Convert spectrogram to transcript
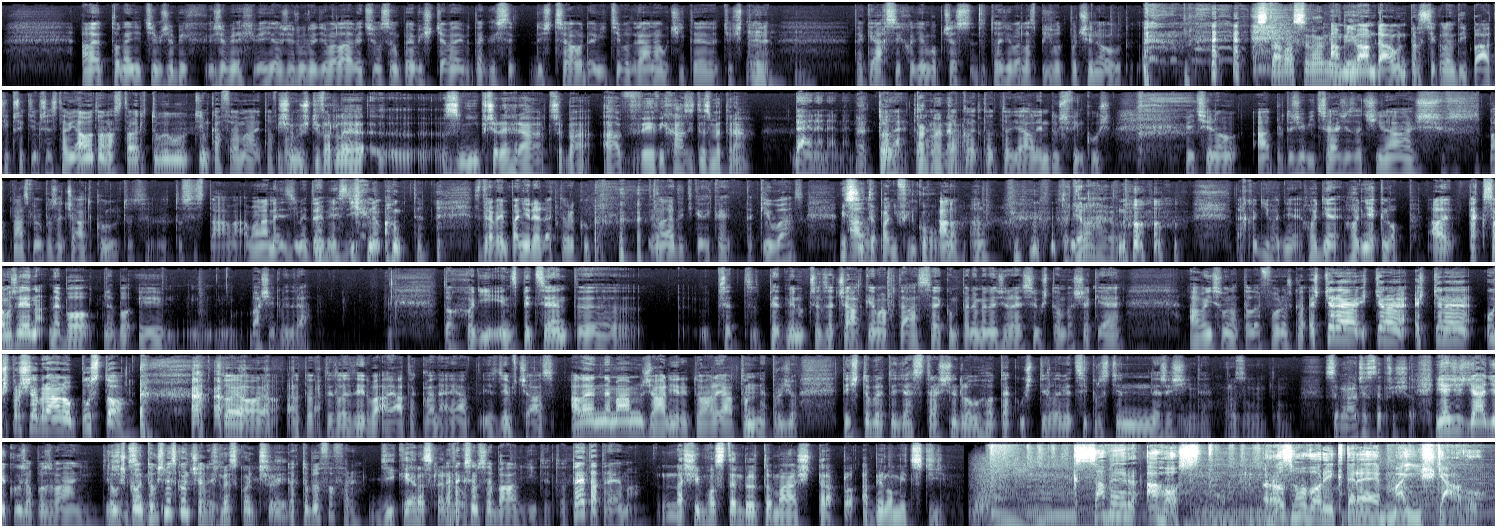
Ale to není tím, že bych, že bych věděl, že jdu do divadla, ale většinou jsem úplně vyšťavený. Tak když, si, když třeba od devíti od rána učíte do těch čtyř, mm. tak já si chodím občas do toho divadla spíš odpočinout. Stává se vám A někdy, mívám down prostě kolem té pátý před tím představím. Ale to nastartuju tím kafem a je to v že už divadle eh, zní předehrá třeba a vy vycházíte z metra? Ne, ne, ne, ne, Ne, to to, ne, to takhle ne. Takhle to, to dělá Linduš Finkuš většinou, a protože ví třeba, že začíná až 15 minut po začátku, to, to se stává, a ona nejezdí metrem, jezdí jenom autem. Zdravím paní redaktorku, ona teďka, teďka taky u vás. Myslíte Ale- paní Finkovou? Ano, ano. To dělá, jo. No, tak chodí hodně, hodně, hodně knop. Ale tak samozřejmě, nebo, nebo i Vašek Vidra. To chodí inspicient eh, před pět minut před začátkem a ptá se company manažera, jestli už tam Vašek je. A oni jsou na telefonu a říkají, ještě ne, ještě ne, ještě ne, už prošlo bráno, pusto. tak to jo, jo. A to tyhle ty dva, a já takhle ne, já jezdím včas, ale nemám žádný rituál, já to neprožívám. Když to budete dělat strašně dlouho, tak už tyhle věci prostě neřešíte. Rozumím tomu. Jsem rád, že jste přišel. Ježiš, já děkuji za pozvání. To už, kon, to už jsme skončili. Už jsme skončili. Tak to byl fofr. Díky a A nashledanou. tak jsem se bál, vidíte to. To je ta tréma. Naším hostem byl Tomáš Trapl a bylo mi ctí. Ksaver a host. Rozhovory, které mají šťávu.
